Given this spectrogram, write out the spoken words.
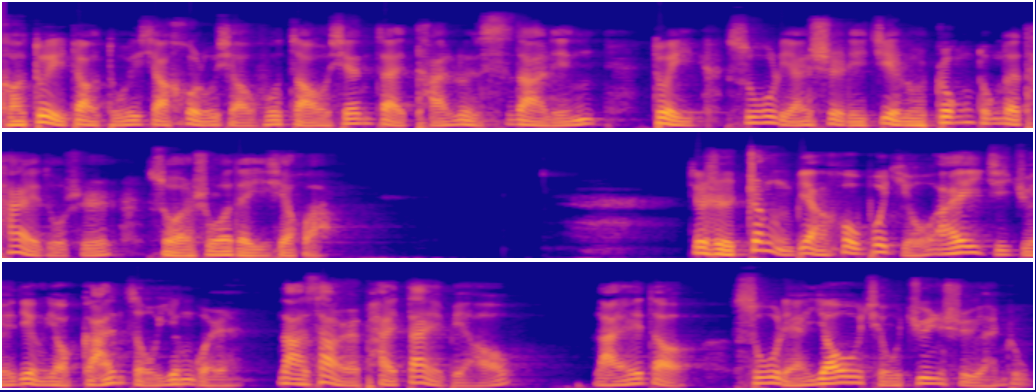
可对照读一下赫鲁晓夫早先在谈论斯大林对苏联势力介入中东的态度时所说的一些话，就是政变后不久，埃及决定要赶走英国人，纳萨尔派代表来到苏联要求军事援助。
